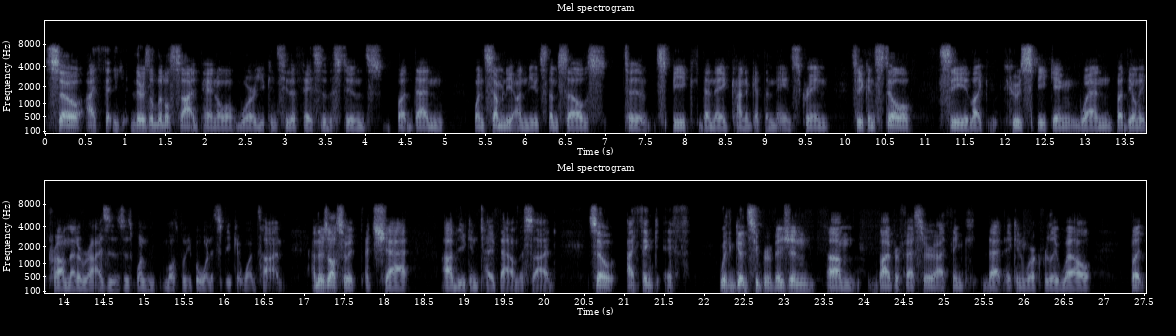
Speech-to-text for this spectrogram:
So I think there's a little side panel where you can see the faces of the students, but then when somebody unmutes themselves to speak, then they kind of get the main screen. So you can still see like who's speaking when, but the only problem that arises is when multiple people want to speak at one time. And there's also a, a chat uh, that you can type out on the side. So I think if with good supervision um, by a professor, I think that it can work really well. But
